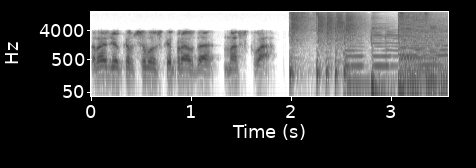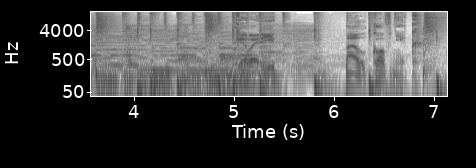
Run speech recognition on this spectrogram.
Радио «Комсомольская правда», Москва. Говорит полковник.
